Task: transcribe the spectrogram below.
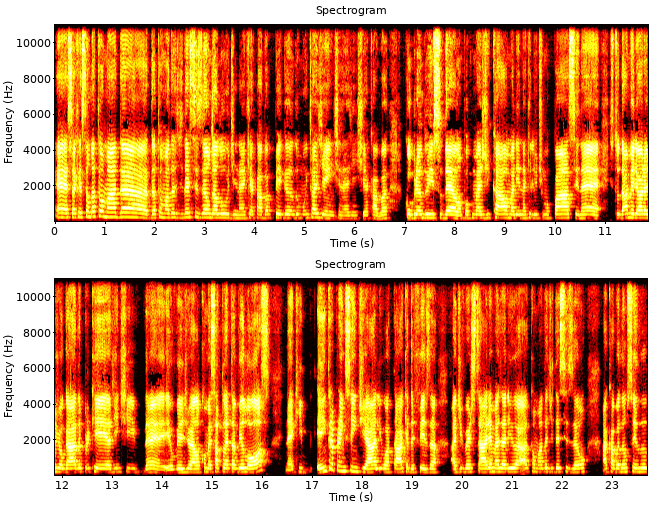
É, essa questão da tomada da tomada de decisão da Lud, né, que acaba pegando muito a gente, né? A gente acaba uhum. cobrando isso dela, um pouco mais de calma ali naquele último passe, né? Estudar melhor a jogada, porque a gente, né, eu vejo ela como essa atleta veloz, né, que entra para incendiar ali o ataque, a defesa adversária, mas ali a, a, tomada de decisão acaba não sendo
